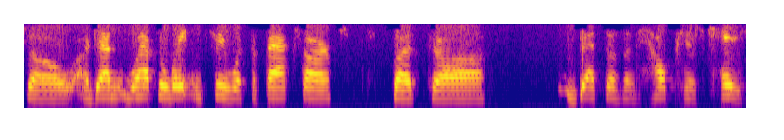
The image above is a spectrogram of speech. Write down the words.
So again, we'll have to wait and see what the facts are, but uh, that doesn't help his case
